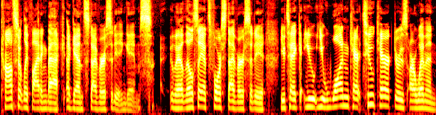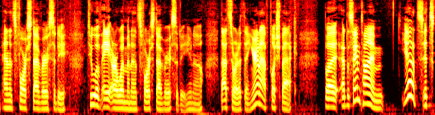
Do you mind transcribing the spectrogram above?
constantly fighting back against diversity in games. They'll, say it's forced diversity. You take you you one char- two characters are women, and it's forced diversity. Two of eight are women, and it's forced diversity. You know that sort of thing. You're going to have pushback, but at the same time, yeah, it's it's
